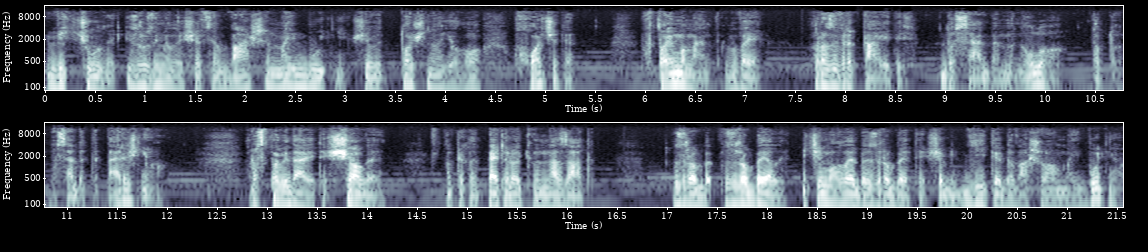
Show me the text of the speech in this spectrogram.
відчули і зрозуміли, що це ваше майбутнє, що ви точно його хочете, в той момент ви розвертаєтесь до себе минулого, тобто до себе теперішнього, розповідаєте, що ви, наприклад, 5 років назад зроби- зробили і чи могли би зробити, щоб дійти до вашого майбутнього.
